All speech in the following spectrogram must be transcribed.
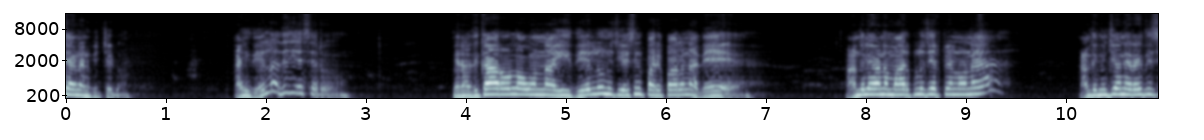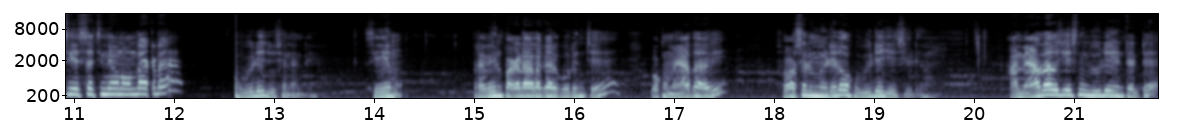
జగన్ అనిపించాడు. ఐదేళ్ళు అదే చేశారు. మీరు అధికారంలో ఉన్న ఐదేళ్ళు నువ్వు చేసిన పరిపాలన అదే. అందులో ఏమైనా మార్పులు చేర్పులు ఉన్నాయా అంతకుమించి ఏమైనా ఎరగదీసి చేసి వచ్చింది ఏమైనా ఉందా అక్కడ? వీడియో చూశానండి. సేమ్ ప్రవీణ్ పగడాల గారి గురించే ఒక మేధావి సోషల్ మీడియాలో ఒక వీడియో చేసాడు ఆ మేధావి చేసిన వీడియో ఏంటంటే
